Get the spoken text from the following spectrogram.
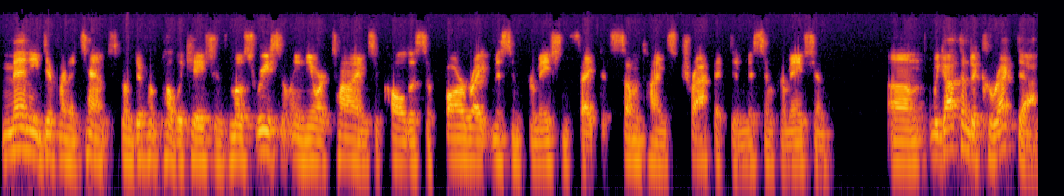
many different attempts from different publications. Most recently, New York Times, who called us a far right misinformation site that sometimes trafficked in misinformation. Um, we got them to correct that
